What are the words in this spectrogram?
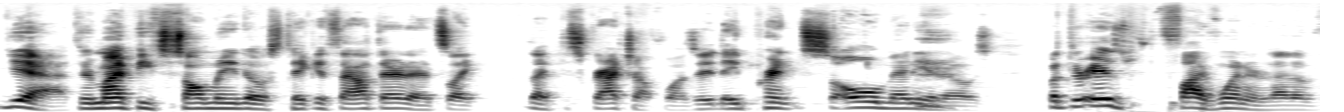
Yeah, there might be so many of those tickets out there that's like like the scratch off ones. They, they print so many of those, but there is five winners out of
